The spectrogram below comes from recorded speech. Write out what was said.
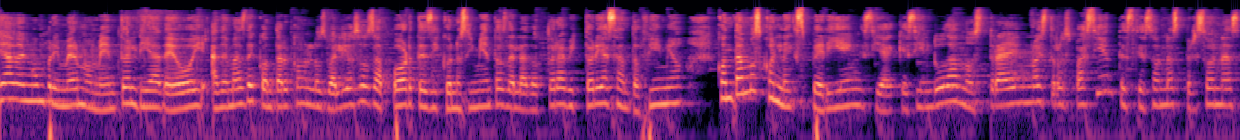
En un primer momento el día de hoy, además de contar con los valiosos aportes y conocimientos de la doctora Victoria Santofimio, contamos con la experiencia que sin duda nos traen nuestros pacientes, que son las personas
